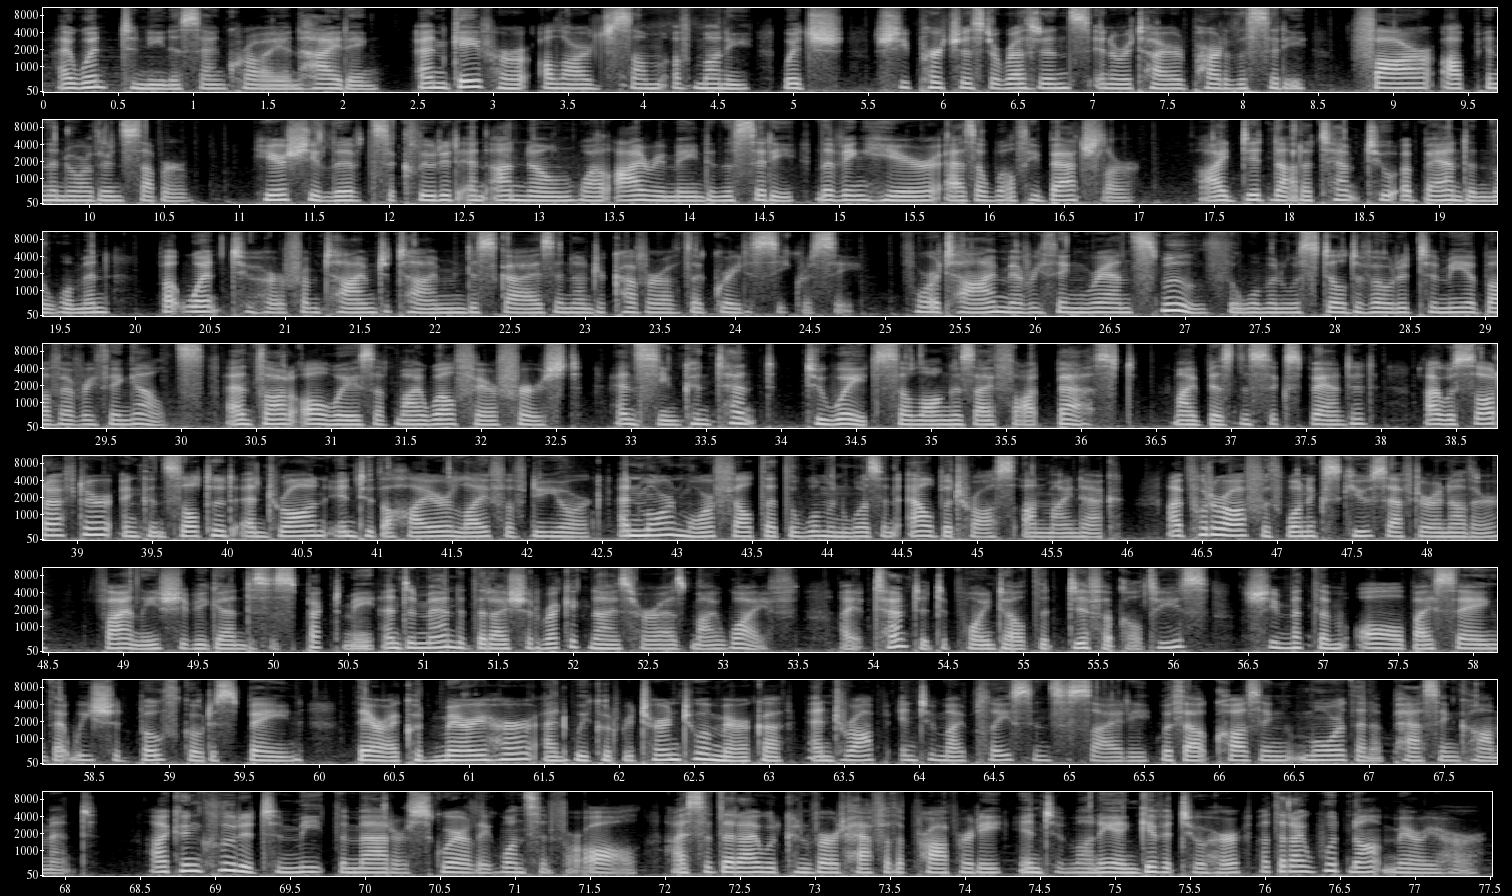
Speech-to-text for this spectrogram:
I went to Nina San Croix in hiding, and gave her a large sum of money, which she purchased a residence in a retired part of the city, far up in the northern suburb. Here she lived secluded and unknown while I remained in the city, living here as a wealthy bachelor. I did not attempt to abandon the woman, but went to her from time to time in disguise and under cover of the greatest secrecy. For a time everything ran smooth. The woman was still devoted to me above everything else, and thought always of my welfare first, and seemed content to wait so long as I thought best. My business expanded. I was sought after and consulted and drawn into the higher life of New York, and more and more felt that the woman was an albatross on my neck. I put her off with one excuse after another. Finally she began to suspect me, and demanded that I should recognize her as my wife. I attempted to point out the difficulties. She met them all by saying that we should both go to Spain. There I could marry her, and we could return to America and drop into my place in society without causing more than a passing comment. I concluded to meet the matter squarely once and for all. I said that I would convert half of the property into money and give it to her, but that I would not marry her.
